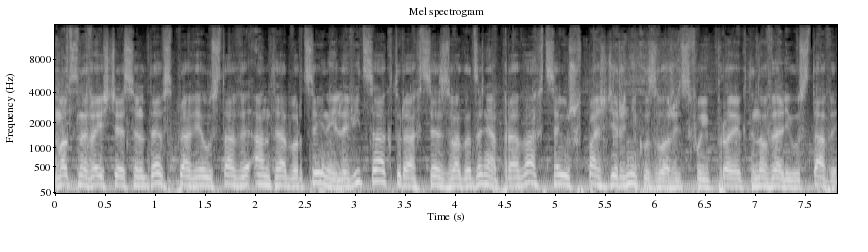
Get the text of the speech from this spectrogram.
Mocne wejście SLD w sprawie ustawy antyaborcyjnej. Lewica, która chce złagodzenia prawa, chce już w październiku złożyć swój projekt noweli ustawy.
